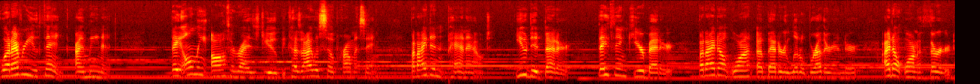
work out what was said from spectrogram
Whatever you think, I mean it. They only authorized you because I was so promising, but I didn't pan out. You did better. They think you're better, but I don't want a better little brother, Ender. I don't want a third.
